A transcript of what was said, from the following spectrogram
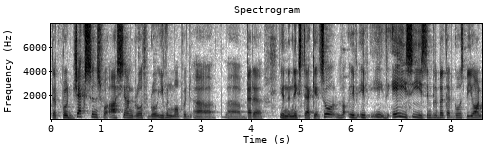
the projections for ASEAN growth grow even more uh, uh, better in the next decade. So if, if, if AEC is implemented, that goes beyond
